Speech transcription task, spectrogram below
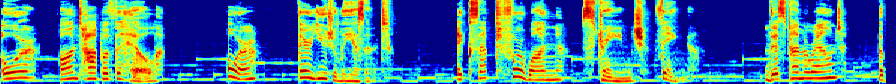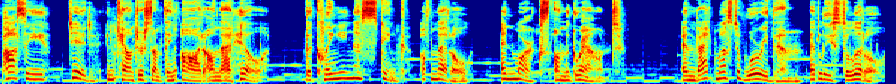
or on top of the hill. Or there usually isn't. Except for one strange thing. This time around, the posse did encounter something odd on that hill the clinging stink of metal and marks on the ground. And that must have worried them, at least a little.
